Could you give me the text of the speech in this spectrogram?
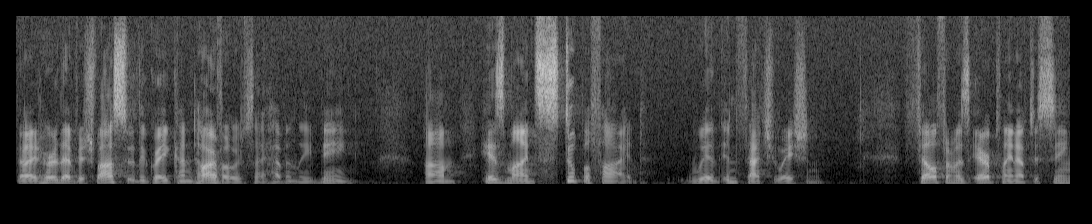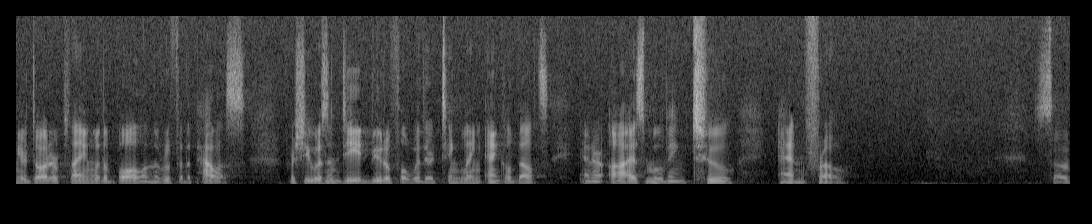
that I'd heard that Vishvasu, the great Gandharva, which is a heavenly being, um, his mind stupefied with infatuation, fell from his airplane after seeing your daughter playing with a ball on the roof of the palace. For she was indeed beautiful with her tingling ankle belts and her eyes moving to and fro. So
